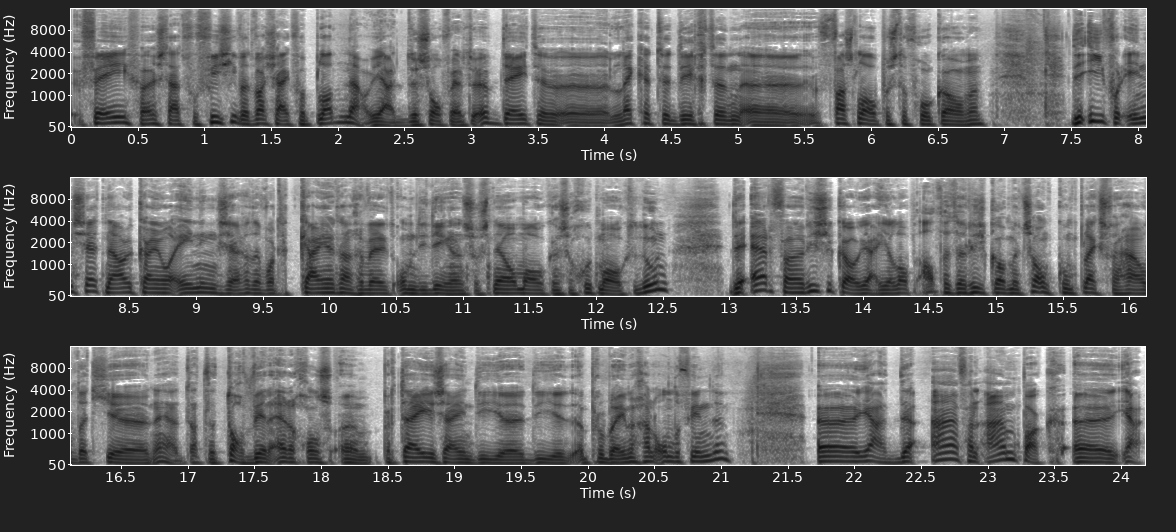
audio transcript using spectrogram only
v staat voor visie. Wat was je eigenlijk van plan? Nou ja, de software te updaten, uh, te dichten, uh, vastlopers te voorkomen. De I voor inzet. Nou, ik kan je wel één ding zeggen. Er wordt keihard aan gewerkt om die dingen zo snel mogelijk en zo goed mogelijk te doen. De R van risico. Ja, je loopt altijd een risico met zo'n complex verhaal dat, je, nou ja, dat er toch weer ergens uh, partijen zijn die, die problemen gaan ondervinden. ja, de A van aanpak. ja,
